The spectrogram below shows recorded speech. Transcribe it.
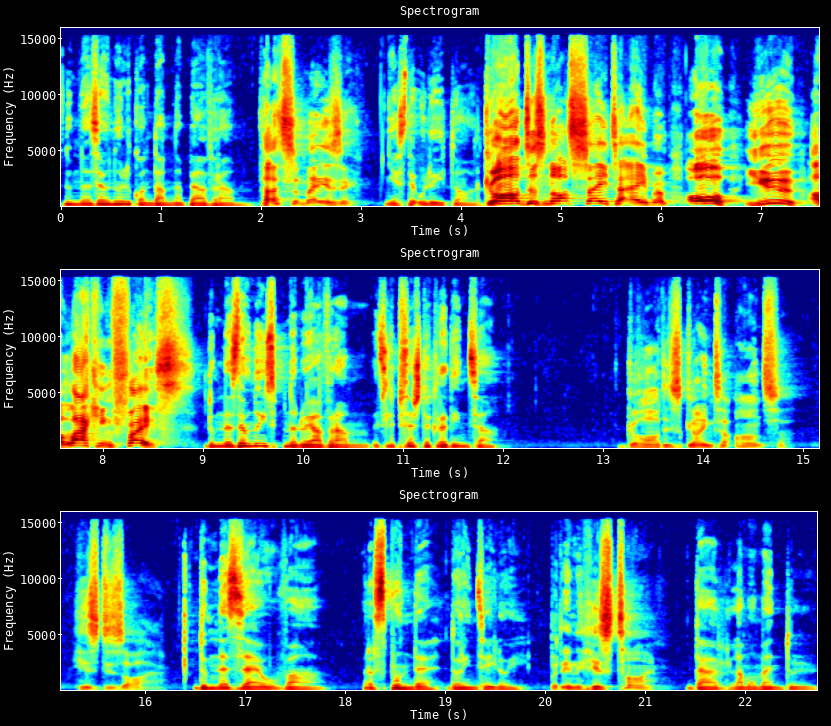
Dumnezeu nu-l condamnă pe Avram. That's amazing. Este uluitor. God does not say to Abram, Oh, you are lacking faith. Dumnezeu nu îi spune lui Avram, îți lipsește credința. God is going to answer his desire. Dumnezeu va răspunde dorinței lui, But in his time dar la momentul,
